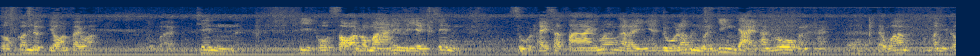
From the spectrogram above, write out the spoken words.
เราก็นึกย้อนไปว่า เช่นที่เขาสอนเรามาให้เรียน เช่น สูตรไอสไตล์มั่งอะไรเงี้ยดูแล้วมันเหมือนยิ่งใหญ่ทางโลกนะฮะแต่ว่ามันก็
